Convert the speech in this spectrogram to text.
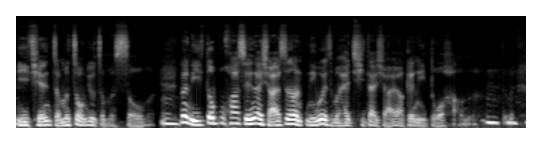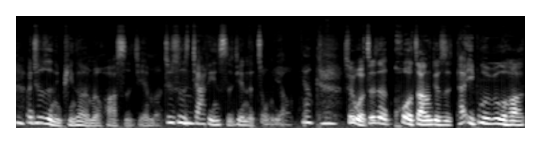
以前怎么种就怎么收嘛，那你都不花时间在小孩身上，你为什么还期待小孩要跟你多好呢？对不对？那就是你平常有没有花时间嘛？就是家庭时间的重要。OK，所以我真的扩张就是他一步一步的话，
